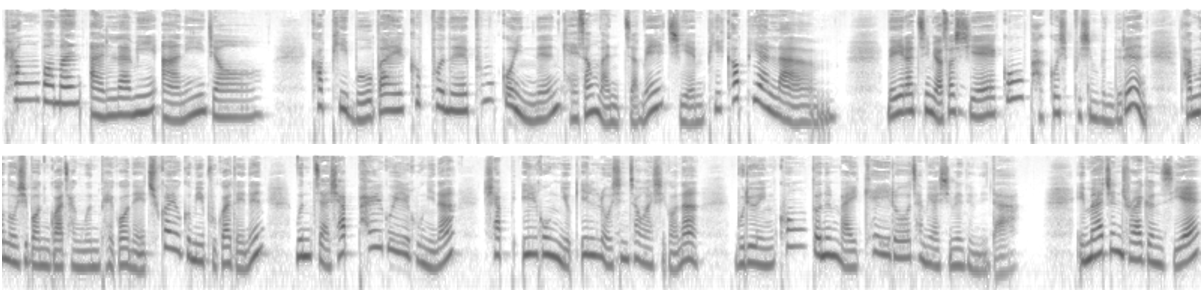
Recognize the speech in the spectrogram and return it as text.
평범한 알람이 아니죠. 커피 모바일 쿠폰을 품고 있는 개성 만점의 GMP 커피 알람. 내일 아침 6시에 꼭 받고 싶으신 분들은 단문 50원과 장문 100원의 추가 요금이 부과되는 문자 샵 8910이나 샵 1061로 신청하시거나 무료인 콩 또는 마이케이로 참여하시면 됩니다. Imagine Dragons의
